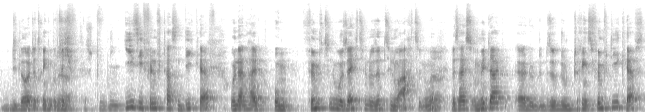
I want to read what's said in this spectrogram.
Die Leute trinken wirklich Ja, easy fünf Tassen Decaf und dann halt um 15 Uhr, 16 Uhr, 17 Uhr, 18 Uhr. Ja. Das heißt, um Mittag, äh, du, du, du trinkst fünf Decafs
